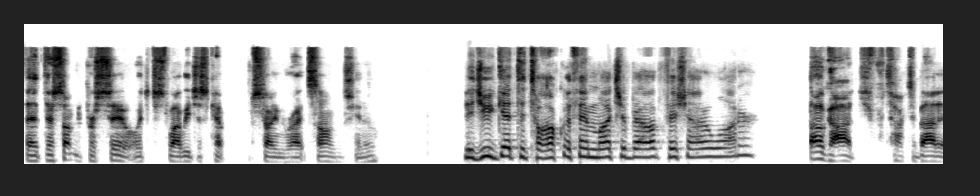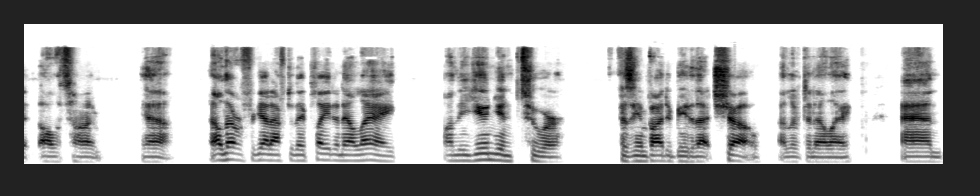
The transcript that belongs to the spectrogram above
that there's something to pursue, which is why we just kept starting to write songs, you know. Did you get to talk with him much about Fish Out of Water? Oh God, talked about it all the time. Yeah, I'll never forget after they played in L.A. on the Union tour because he invited me to that show. I lived in L.A. and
